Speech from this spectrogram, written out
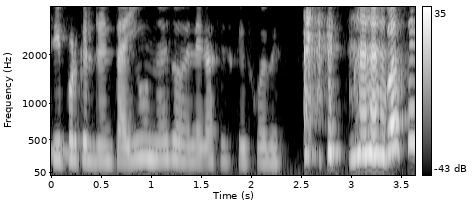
Sí, porque el 31 es lo de Legacy, que es jueves. Va a ser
